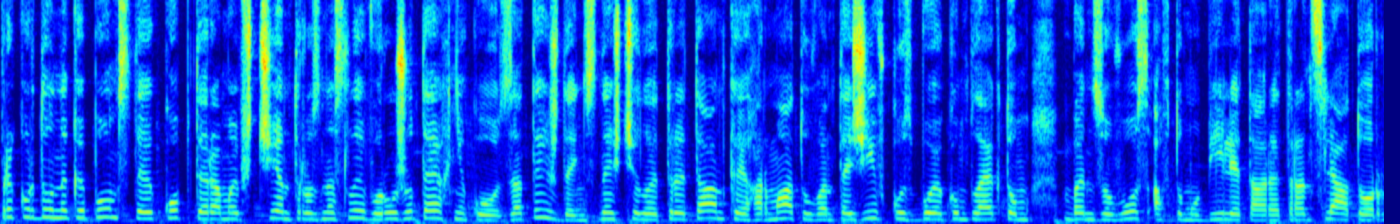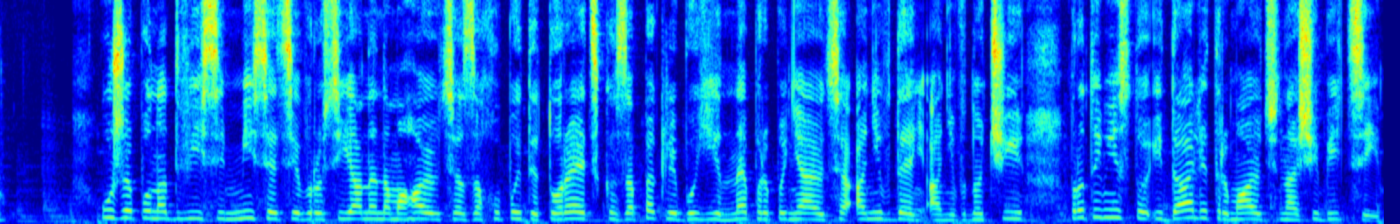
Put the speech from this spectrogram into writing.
Прикордонники помсти коптерами вщент рознесли ворожу техніку. За тиждень знищили три танки, гармату, вантажівку з боєкомплектом, бензовоз, автомобілі та ретранслятор. Уже понад вісім місяців росіяни намагаються захопити Турецьк. Запеклі бої не припиняються ані вдень, ані вночі. Проти місто і далі тримають наші бійці.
